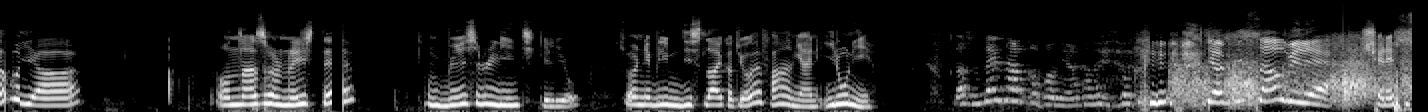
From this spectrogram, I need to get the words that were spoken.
Yapma ya. Ondan sonra işte bir sürü linç geliyor. Sonra ne bileyim dislike atıyorlar falan yani ironi. Aslında hesap kapanıyor arkadaşlar. ya bir sal beni. Şerefsiz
